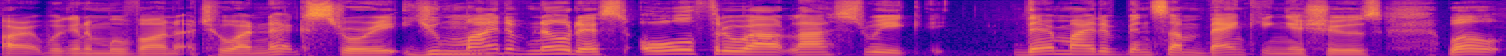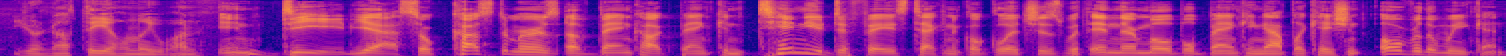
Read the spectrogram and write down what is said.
All right, we're going to move on to our next story. You might have noticed all throughout last week there might have been some banking issues. Well, you're not the only one. Indeed, yeah. So customers of Bangkok Bank continued to face technical glitches within their mobile banking application over the weekend.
